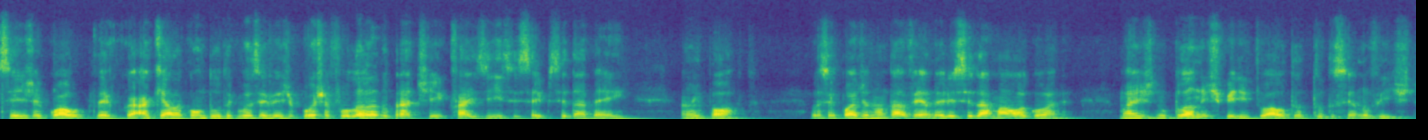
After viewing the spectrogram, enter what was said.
seja qual aquela conduta que você veja, poxa, fulano pratica, faz isso e sempre se dá bem, não importa. Você pode não estar tá vendo ele se dar mal agora, mas no plano espiritual está tudo sendo visto.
